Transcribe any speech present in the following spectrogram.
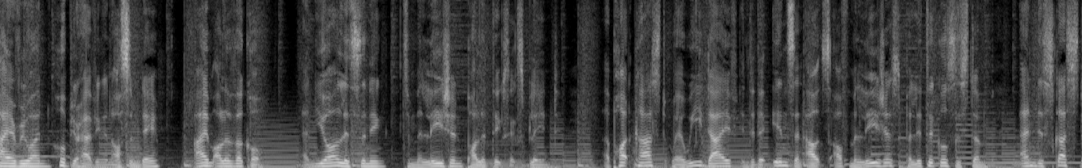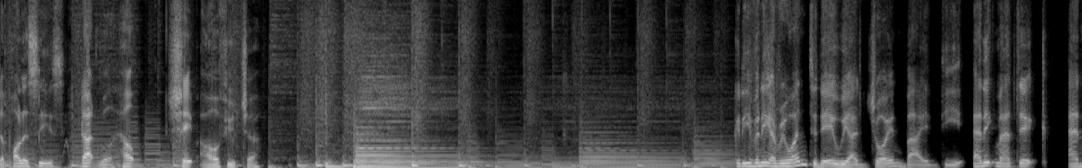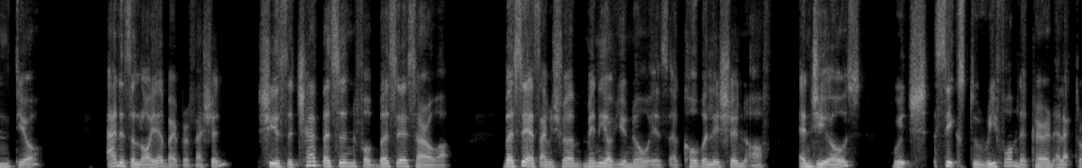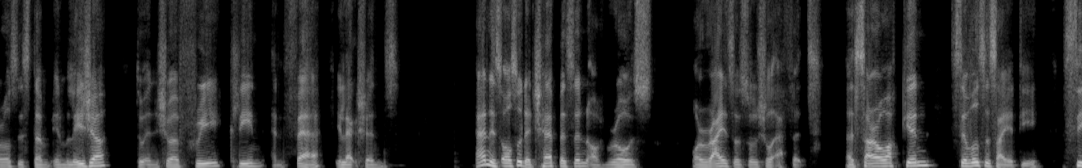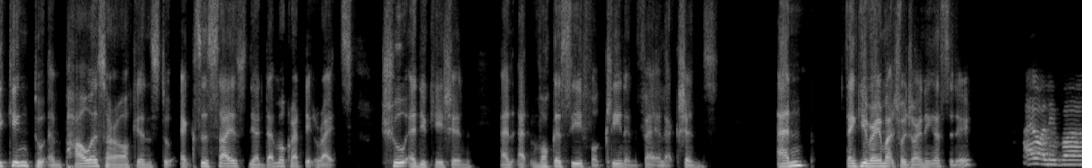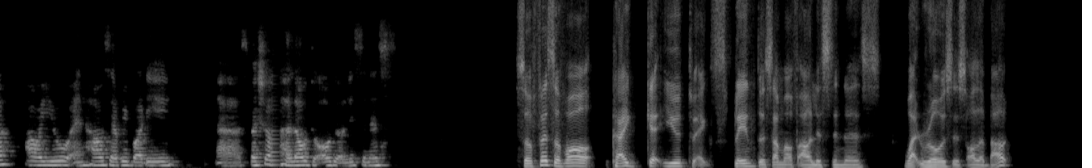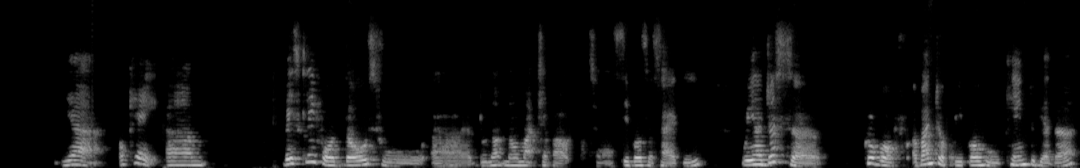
Hi everyone, hope you're having an awesome day. I'm Oliver Koh, and you're listening to Malaysian Politics Explained, a podcast where we dive into the ins and outs of Malaysia's political system and discuss the policies that will help shape our future. Good evening, everyone. Today we are joined by the enigmatic Ann Ann is a lawyer by profession. She is the chairperson for Bersih Sarawak. Bersih, as I'm sure many of you know, is a coalition of NGOs which seeks to reform the current electoral system in Malaysia to ensure free, clean, and fair elections. Ann is also the chairperson of ROSE, or Rise of Social Efforts, a Sarawakian civil society seeking to empower Sarawakians to exercise their democratic rights through education and advocacy for clean and fair elections. Ann, thank you very much for joining us today. Hi, Oliver. How are you? And how's everybody? Uh, special hello to all your listeners. So, first of all, can I get you to explain to some of our listeners what Rose is all about? Yeah. Okay. Um, basically, for those who uh, do not know much about uh, civil society, we are just a group of a bunch of people who came together.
